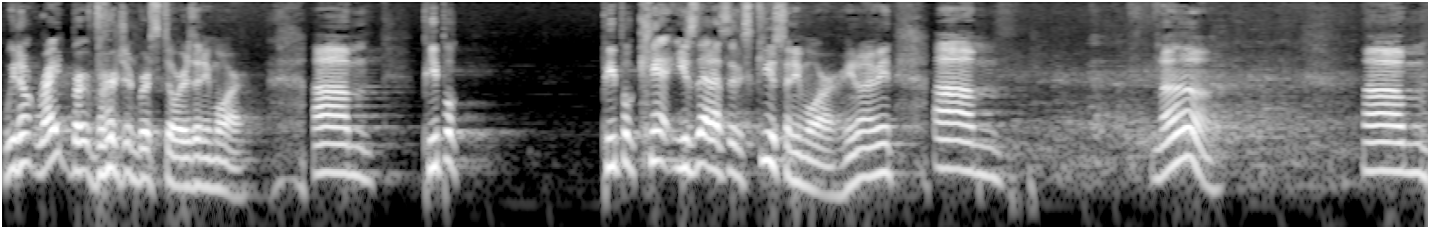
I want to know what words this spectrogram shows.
We don't write virgin birth stories anymore. Um, people, people can't use that as an excuse anymore. You know what I mean? Um, no. Um,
